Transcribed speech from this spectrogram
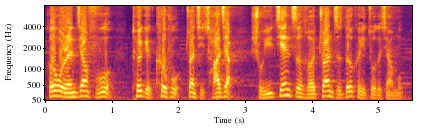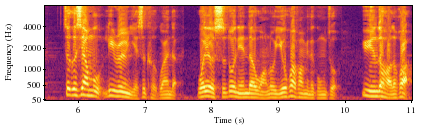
合伙人将服务推给客户赚取差价，属于兼职和专职都可以做的项目。这个项目利润也是可观的。我有十多年的网络优化方面的工作，运营得好的话，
